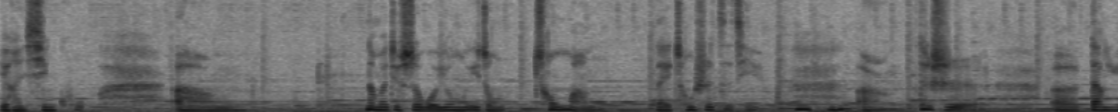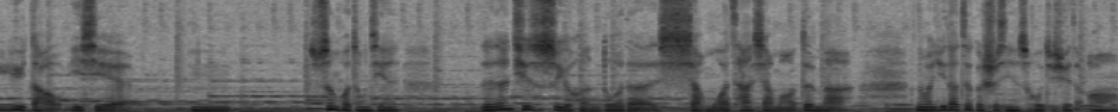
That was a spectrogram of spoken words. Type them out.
也很辛苦，嗯，那么就是我用一种匆忙来充实自己，嗯嗯啊，但是呃，当遇到一些嗯生活中间仍然其实是有很多的小摩擦、小矛盾吧，那么遇到这个事情的时候，就觉得哦，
